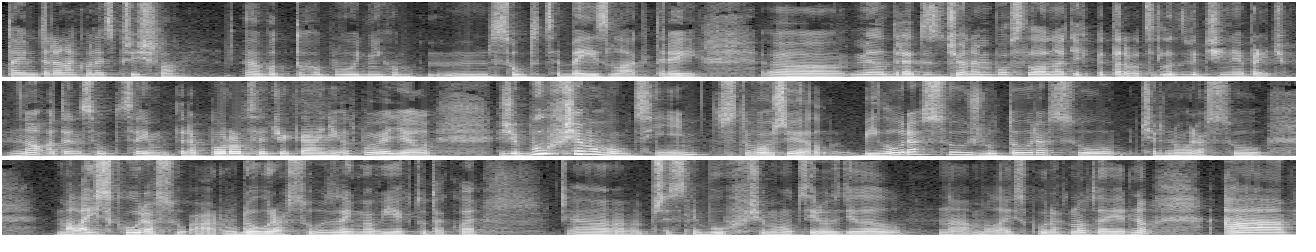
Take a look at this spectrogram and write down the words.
ta jim teda nakonec přišla. Eh, od toho původního mm, soudce Bazela, který uh, Mildred s Johnem poslal na těch 25 let z Virginie pryč. No a ten soudce jim teda po roce čekání odpověděl, že Bůh všemohoucí stvořil bílou rasu, žlutou rasu, černou rasu, malajskou rasu a rudou rasu. Zajímavý, jak to takhle Uh, přesně Bůh všemohoucí rozdělil na malajskou rasu, no to je jedno. A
